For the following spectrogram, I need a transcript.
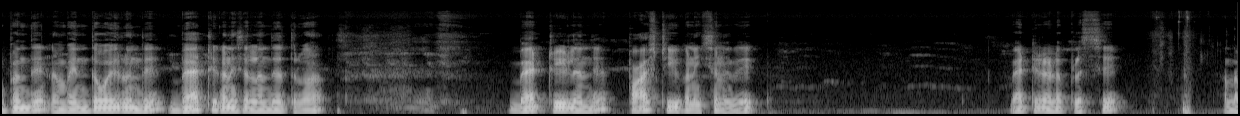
இப்போ வந்து நம்ம இந்த ஒயர் வந்து பேட்ரி கனெக்ஷன்லேருந்து எடுத்துருக்கோம். பேட்ரியிலேருந்து பாசிட்டிவ் கனெக்ஷன் இது. பேட்டரியில் ப்ளஸ்ஸு அந்த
